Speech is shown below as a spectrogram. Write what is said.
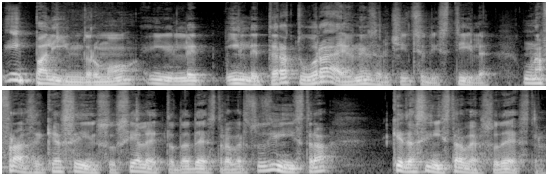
il palindromo in, le- in letteratura è un esercizio di stile, una frase che ha senso sia letta da destra verso sinistra che da sinistra verso destra,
